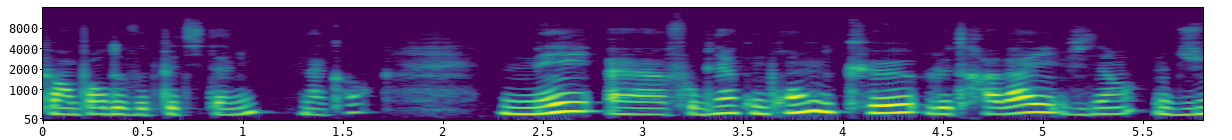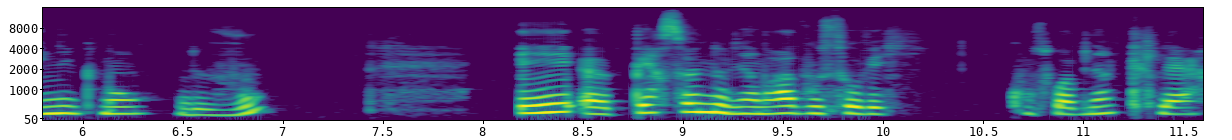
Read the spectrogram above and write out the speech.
peu importe de votre petite amie, d'accord? Mais il faut bien comprendre que le travail vient d'uniquement de vous et personne ne viendra vous sauver. Qu'on soit bien clair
